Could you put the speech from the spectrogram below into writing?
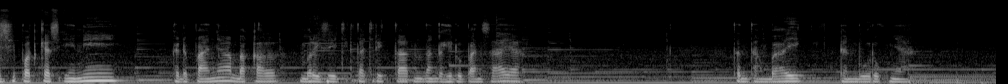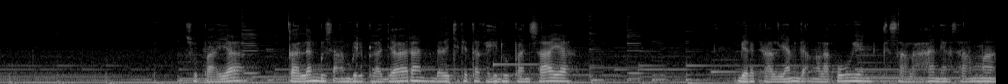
Isi podcast ini ke depannya bakal berisi cerita-cerita tentang kehidupan saya. Tentang baik dan buruknya. Supaya kalian bisa ambil pelajaran dari cerita kehidupan saya. Biar kalian gak ngelakuin kesalahan yang sama.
